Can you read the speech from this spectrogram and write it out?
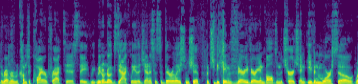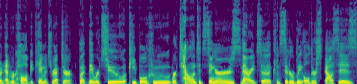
The Reverend would come to choir practice. They, we don't know exactly the genesis of their relationship, but she became very, very involved in the church and even more so when Edward Hall became its rector. But they were two people who were talented singers, married to considerably older spouses,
